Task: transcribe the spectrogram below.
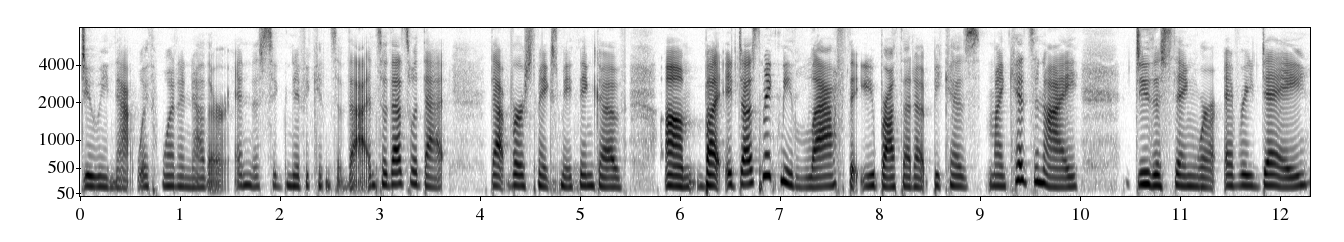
doing that with one another and the significance of that and so that's what that that verse makes me think of um, but it does make me laugh that you brought that up because my kids and i do this thing where every day,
